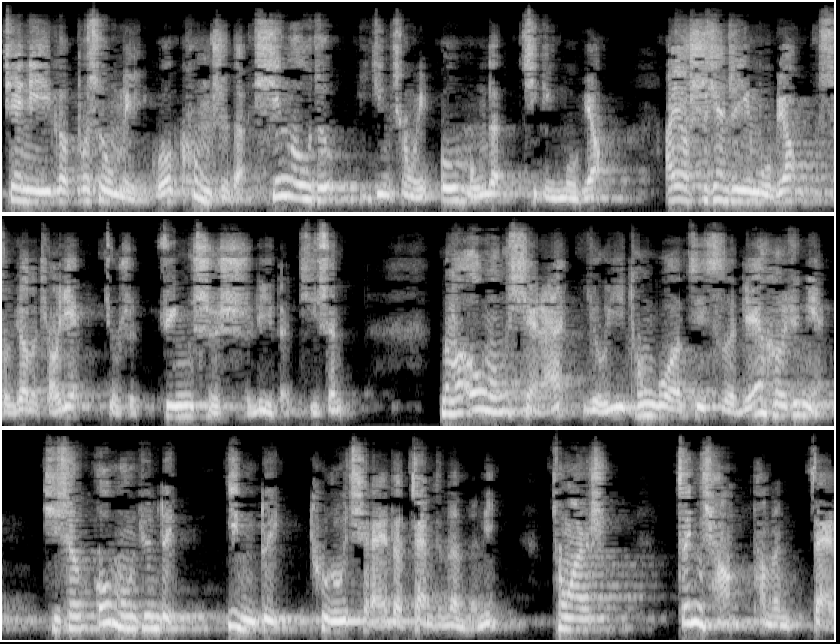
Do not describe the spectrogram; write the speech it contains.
建立一个不受美国控制的新欧洲已经成为欧盟的既定目标。而要实现这一目标，首要的条件就是军事实力的提升。那么，欧盟显然有意通过这次联合军演，提升欧盟军队。应对突如其来的战争的能力，从而是增强他们在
